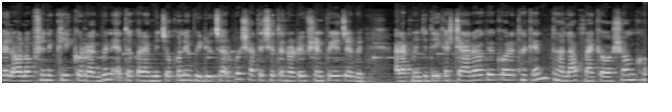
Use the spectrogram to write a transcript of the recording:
বেল অল অপশানে ক্লিক করে রাখবেন, এতে করে আমি যখনই ভিডিও ছাড়বো, সাথে সাথে নোটিফিকেশন পেয়ে যাবেন। আর আপনি যদি এই কাজটি আরও আগে করে থাকেন, তাহলে আপনাকে অসংখ্য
